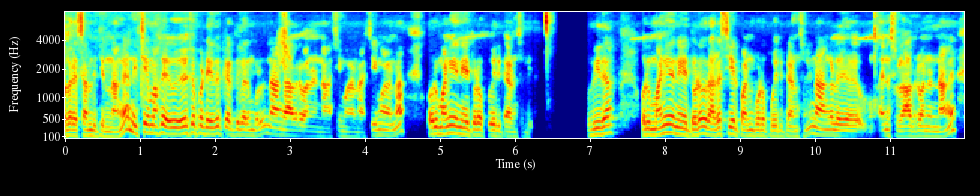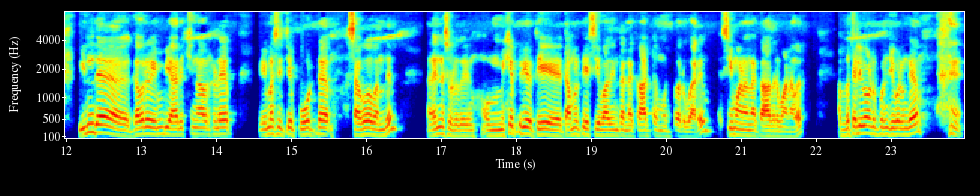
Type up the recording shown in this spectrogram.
அவரை சந்திச்சிருந்தாங்க. நிச்சயமாக ஏகப்பட்ட எதிர்கருத்து வரும்பொழுது நாங்கள் ஆதரவானண்ணா சீமானண்ணா சீமானண்ணா ஒரு மனித நேயத்தோட போயிருக்காருன்னு சொல்லி. புரியுதா? ஒரு மனித நேயத்தோட ஒரு அரசியல் பண்போட போயிருக்காருன்னு சொல்லி நாங்கள் என்ன சொல்ல ஆதரவானண்ணாங்க இந்த கௌரவ எம்பி அரிச்சினா அவர்களை விமர்சித்து போட்ட சகோ வந்து என்ன சொல்றது? மிகப்பெரிய தே தமிழ் தேசியவாதின்னு தன்னை காட்ட முற்படுவார். சீமானனுக்கு ஆதரவானவர். அப்போ தெளிவான புரிஞ்சுக்கொள்ளுங்க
